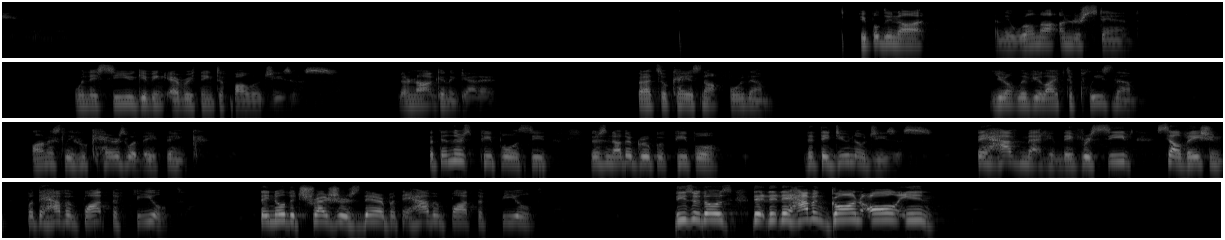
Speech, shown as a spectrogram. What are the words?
People do not and they will not understand when they see you giving everything to follow Jesus. They're not going to get it. But that's okay, it's not for them. You don't live your life to please them. Honestly, who cares what they think? But then there's people, see, there's another group of people that they do know Jesus. They have met him, they've received salvation, but they haven't bought the field. They know the treasure's there, but they haven't bought the field. These are those that they, haven't gone all in.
